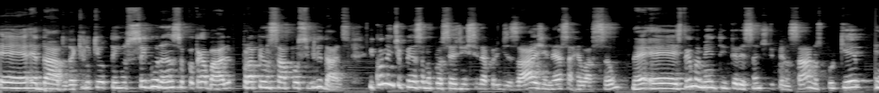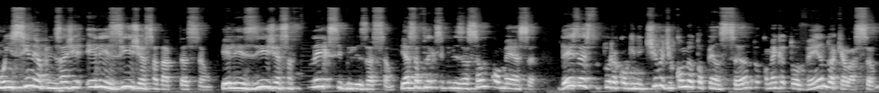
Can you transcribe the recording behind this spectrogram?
é, é, dado, daquilo que eu tenho segurança para o trabalho, para pensar possibilidades. E quando a gente pensa no processo de ensino e aprendizagem, nessa relação, né, é extremamente interessante de pensarmos, porque o ensino e aprendizagem ele exige essa adaptação, ele exige essa flexibilização. E essa flexibilização começa desde a estrutura cognitiva de como eu estou pensando, como é que eu estou vendo aquela ação.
